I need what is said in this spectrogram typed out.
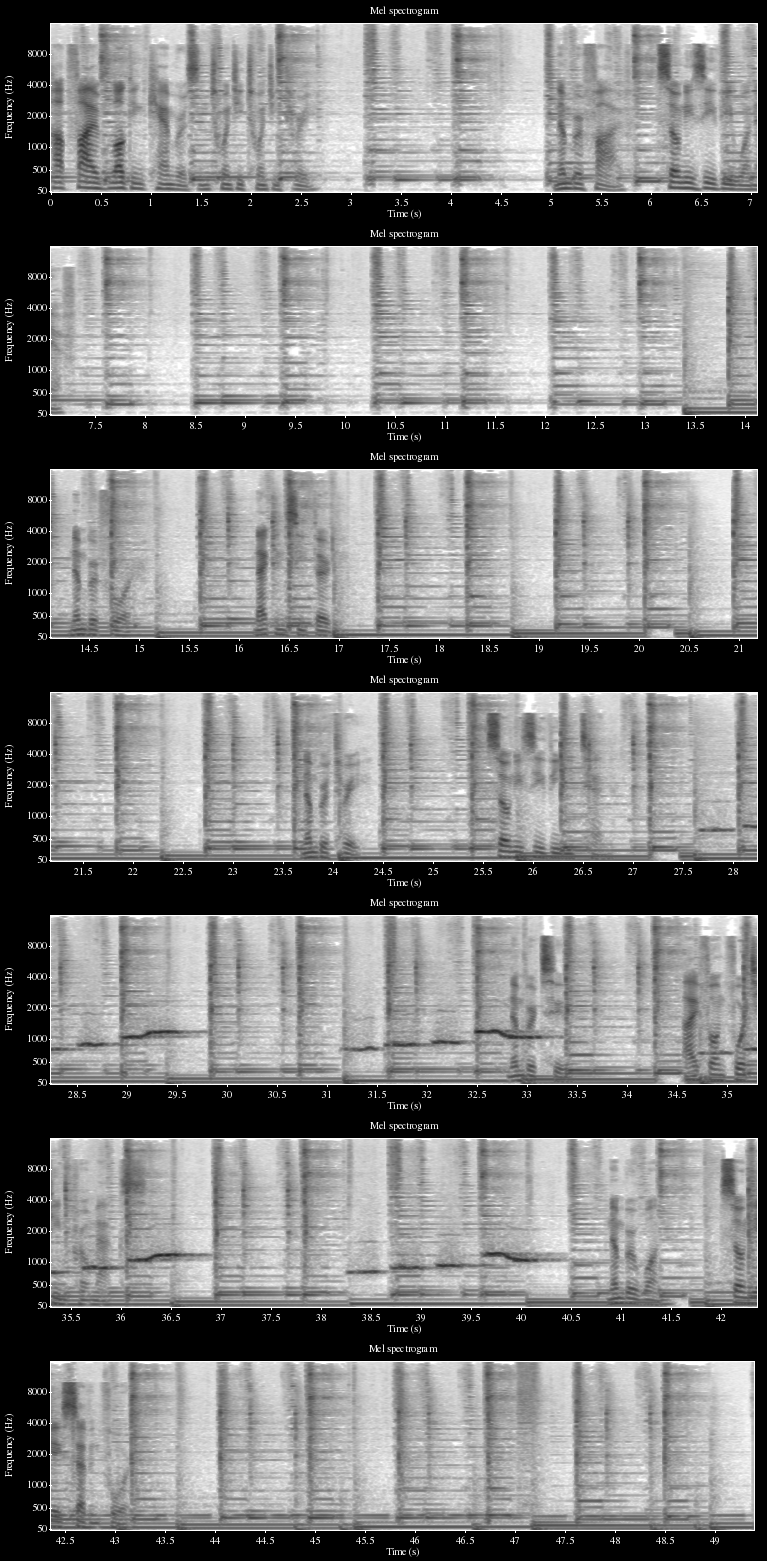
Top 5 vlogging cameras in 2023. Number 5. Sony ZV-1F. Number 4. Nikon Z30. Number 3. Sony ZV-E10. Number 2. iPhone 14 Pro Max. Number 1. Sony A7 IV.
